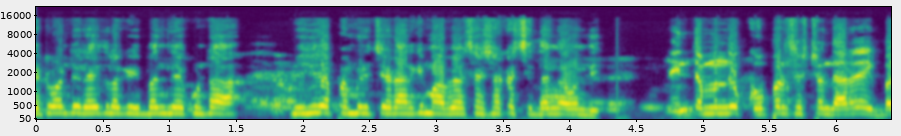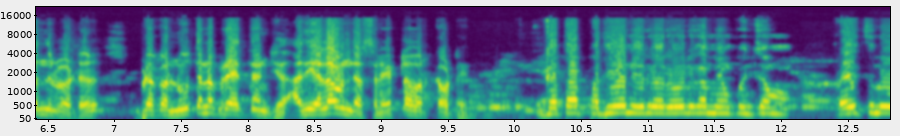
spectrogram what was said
ఎటువంటి రైతులకు ఇబ్బంది లేకుండా యూరియా పంపిణీ చేయడానికి మా వ్యవసాయ శాఖ సిద్ధంగా ఉంది. ఇంతకుముందు కూపన్ సిస్టమ్ ద్వారా ఇబ్బందులు పడ్డారు. ఇప్పుడు ఒక నూతన ప్రయత్నం చేయాలి. అది ఎలా ఉంది అసలు? ఎట్లా వర్కౌట్ అయింది? గత పదిహేను ఇరవై రోజులుగా మేము కొంచెం రైతులు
